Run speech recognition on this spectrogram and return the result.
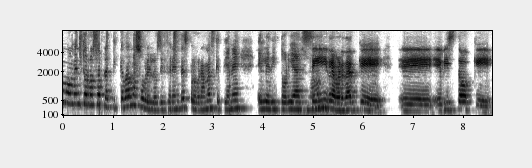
un momento, Rosa, platicábamos sobre los diferentes programas que tiene el editorial. Sí, la verdad que eh, he visto que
